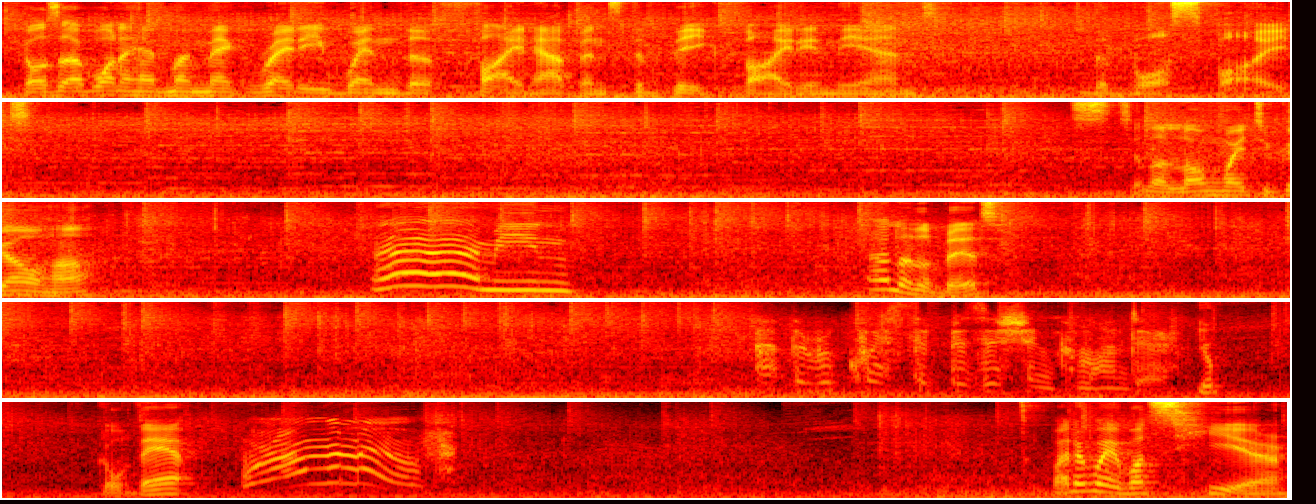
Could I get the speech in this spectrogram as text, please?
Because I want to have my mech ready when the fight happens, the big fight in the end. The boss fight. Still a long way to go, huh? Ah, I mean, a little bit. The requested position, Commander. Yep. Go there. We're on the move. By the way, what's here?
